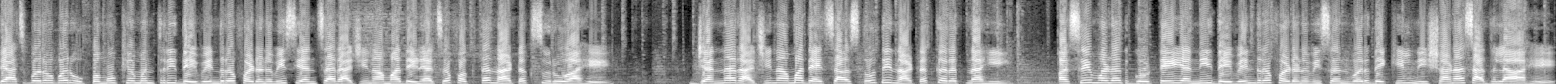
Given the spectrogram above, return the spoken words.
त्याचबरोबर उपमुख्यमंत्री देवेंद्र फडणवीस यांचा राजीनामा देण्याचं फक्त नाटक सुरू आहे. ज्यांना राजीनामा द्यायचा असतो ते नाटक करत नाही. असे म्हणत गोटे यांनी देवेंद्र फडणवीसांवर देखील निशाणा साधला आहे.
